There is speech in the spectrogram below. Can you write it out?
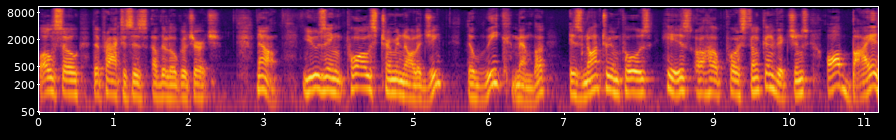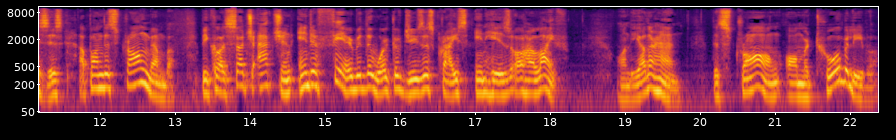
also the practices of the local church. Now, using Paul's terminology, the weak member is not to impose his or her personal convictions or biases upon the strong member, because such action interfere with the work of Jesus Christ in his or her life. On the other hand, the strong or mature believer,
